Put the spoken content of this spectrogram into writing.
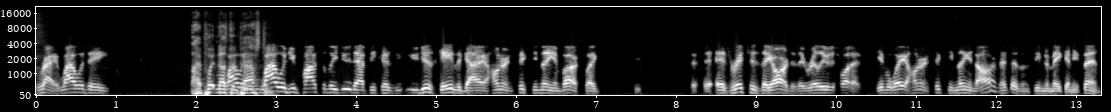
Right? Why would they? I put nothing why would, past why would you possibly do that? Because you just gave the guy 160 million bucks. Like, as rich as they are, do they really just want to give away 160 million dollars? That doesn't seem to make any sense.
